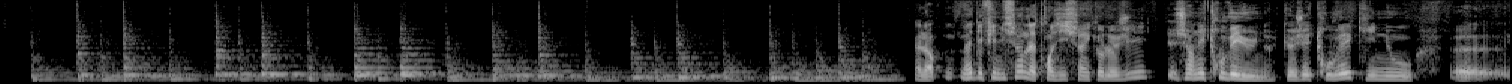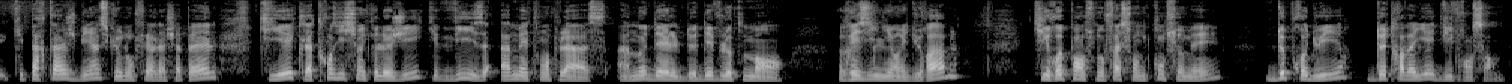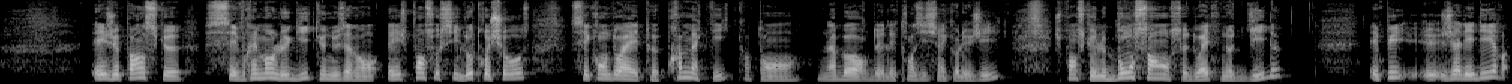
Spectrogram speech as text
Alors, ma définition de la transition écologique, j'en ai trouvé une, que j'ai trouvée qui nous euh, qui partage bien ce que l'on fait à la chapelle, qui est que la transition écologique vise à mettre en place un modèle de développement résilient et durable qui repense nos façons de consommer, de produire, de travailler et de vivre ensemble. Et je pense que c'est vraiment le guide que nous avons. Et je pense aussi l'autre chose, c'est qu'on doit être pragmatique quand on aborde les transitions écologiques. Je pense que le bon sens doit être notre guide. Et puis, euh, j'allais dire,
